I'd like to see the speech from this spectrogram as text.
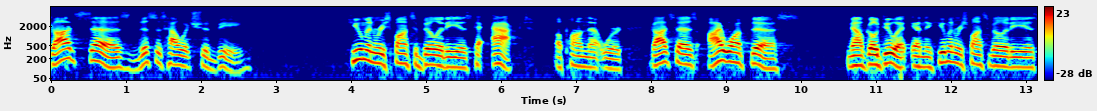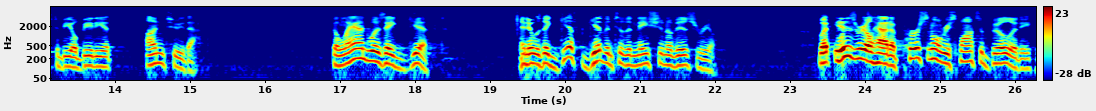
God says this is how it should be. Human responsibility is to act upon that word. God says, I want this, now go do it. And the human responsibility is to be obedient unto that. The land was a gift, and it was a gift given to the nation of Israel. But Israel had a personal responsibility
